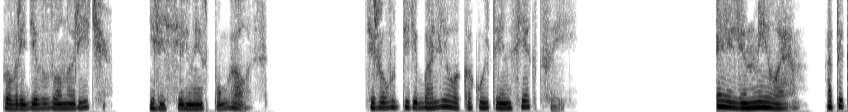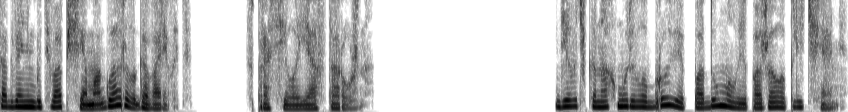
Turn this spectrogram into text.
повредив зону речи? Или сильно испугалась. Тяжело переболела какой-то инфекцией. «Эйлин, милая, а ты когда-нибудь вообще могла разговаривать?» — спросила я осторожно. Девочка нахмурила брови, подумала и пожала плечами.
